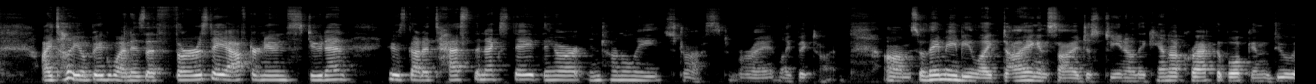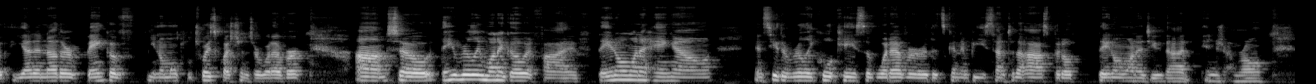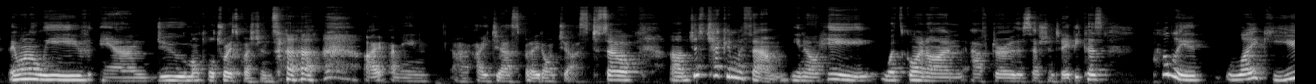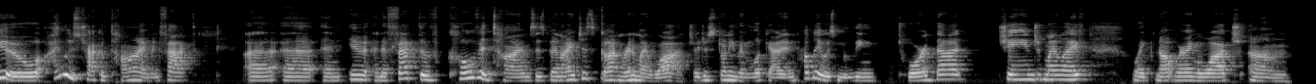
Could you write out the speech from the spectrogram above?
i tell you a big one is a thursday afternoon student who's got a test the next day they are internally stressed right like big time um, so they may be like dying inside just you know they cannot crack the book and do yet another bank of you know multiple choice questions or whatever um, so they really want to go at five they don't want to hang out and see the really cool case of whatever that's going to be sent to the hospital. They don't want to do that in general. They want to leave and do multiple choice questions. I, I, mean, I, jest, but I don't jest. So um, just check in with them. You know, hey, what's going on after the session today? Because probably like you, I lose track of time. In fact, uh, uh, an, an effect of COVID times has been I just gotten rid of my watch. I just don't even look at it. And probably I was moving toward that change in my life like not wearing a watch um,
